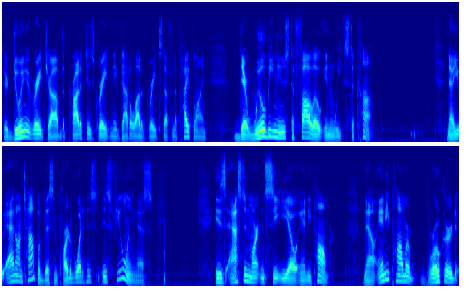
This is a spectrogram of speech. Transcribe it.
They're doing a great job. The product is great, and they've got a lot of great stuff in the pipeline. There will be news to follow in weeks to come. Now, you add on top of this, and part of what is, is fueling this is Aston Martin CEO Andy Palmer. Now, Andy Palmer brokered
